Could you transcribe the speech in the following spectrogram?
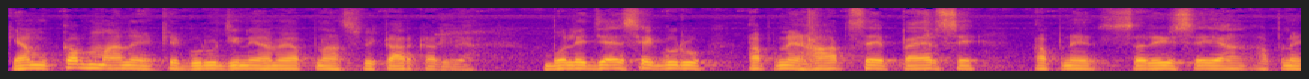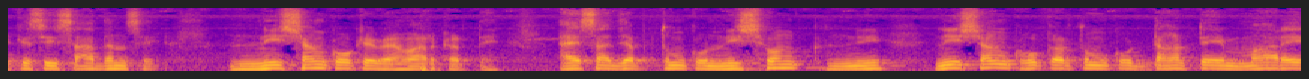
कि हम कब माने कि गुरु जी ने हमें अपना स्वीकार कर लिया? बोले जैसे गुरु अपने हाथ से पैर से अपने शरीर से या अपने किसी साधन से निशंक होकर व्यवहार करते। हैं ऐसा जब तुमको निशंक नि, निशंक होकर तुमको डांटे मारे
